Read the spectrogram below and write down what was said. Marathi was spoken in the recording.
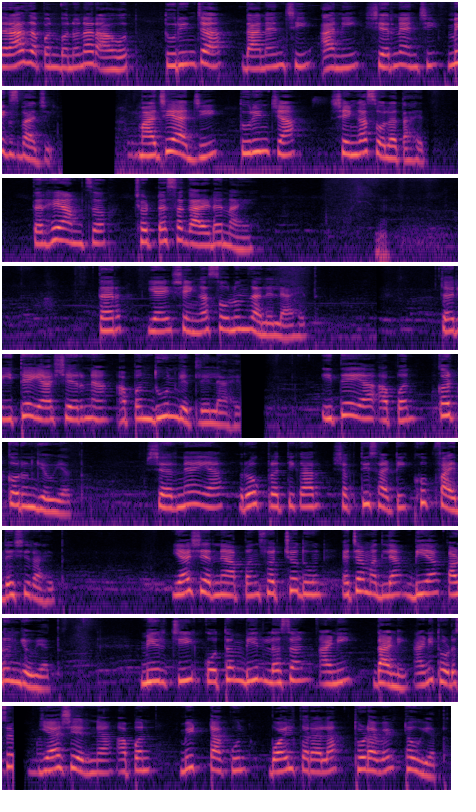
तर आज आपण बनवणार आहोत तुरींच्या दाण्यांची आणि शेरण्यांची मिक्स भाजी. माझी आजी तुरींच्या शेंगा सोलत आहेत. तर हे आमचं छोटंसं गार्डन आहे. तर या शेंगा सोलून झालेल्या आहेत. तर इथे या शेरण्या आपण धुवून घेतलेल्या आहेत. इथे या आपण कट करून घेऊयात. शेरण्या या रोगप्रतिकार शक्तीसाठी खूप फायदेशीर आहेत. या शेरण्या आपण स्वच्छ धुवून याच्यामधल्या बिया काढून घेऊयात. मिरची कोथिंबीर लसण आणि दाणे. आणि थोडंसं या शेरण्या आपण मीठ टाकून बॉईल करायला थोडा वेळ ठेवूयात.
